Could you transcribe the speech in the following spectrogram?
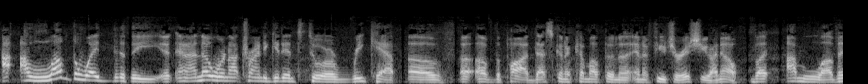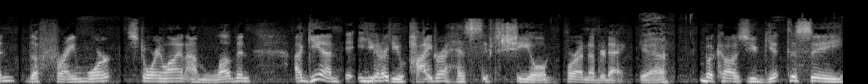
I, I love the way that the and I know we're not trying to get into a recap of uh, of the pod. That's going to come up in a, in a future issue. I know, but I'm loving the framework storyline. I'm loving. Again, you know, you Hydra has saved Shield for another day Yeah. Because you get to see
